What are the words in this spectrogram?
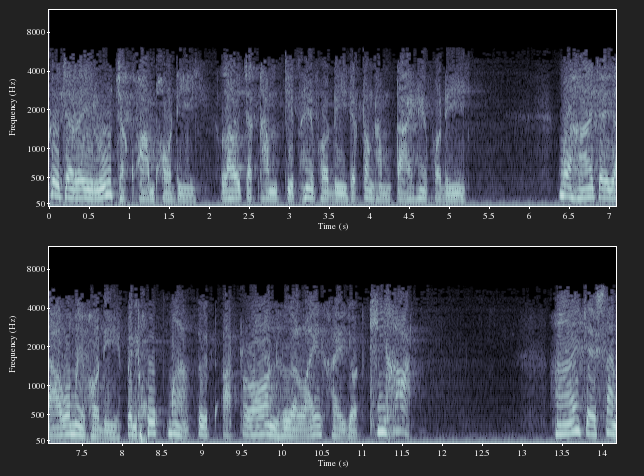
เพื่อจะได้รู้จักความพอดี เราจะทำจิตให้พอดีจะต้องทำกายให้พอดี เมื่อหายใจยาวว่าไม่พอดี เป็นทุกข์มากอึดอัดร้อนเหือไหลไข่หยดขี้ข้าหายใจสั้น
